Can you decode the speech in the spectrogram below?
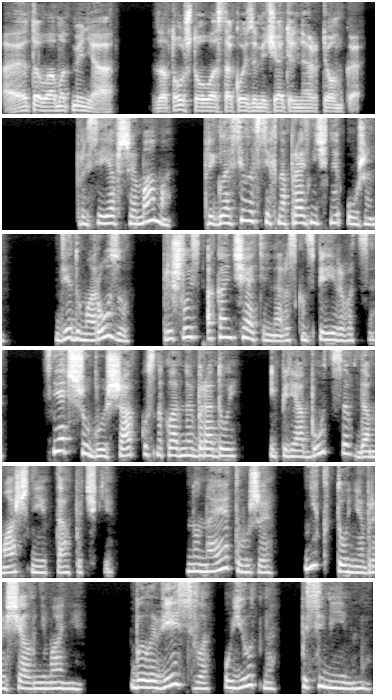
«А это вам от меня, за то, что у вас такой замечательный Артемка». Просиявшая мама пригласила всех на праздничный ужин. Деду Морозу пришлось окончательно расконспирироваться, снять шубу и шапку с накладной бородой и переобуться в домашние тапочки. Но на это уже Никто не обращал внимания. Было весело, уютно, по-семейному.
